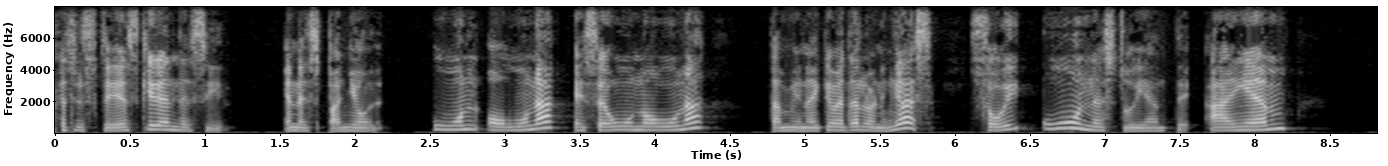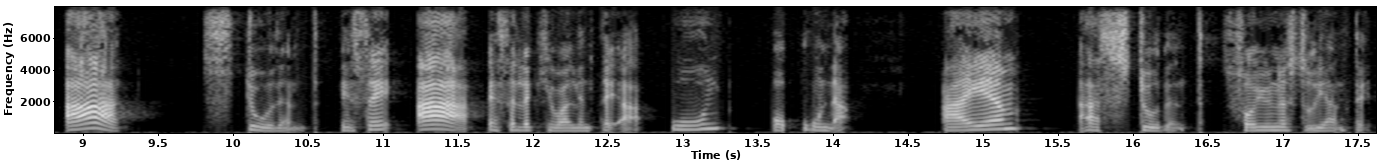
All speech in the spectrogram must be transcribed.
que si ustedes quieren decir en español un o una, ese uno o una, también hay que meterlo en inglés. Soy un estudiante. I am a student. Ese a es el equivalente a un o una. I am a student. Soy un estudiante.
